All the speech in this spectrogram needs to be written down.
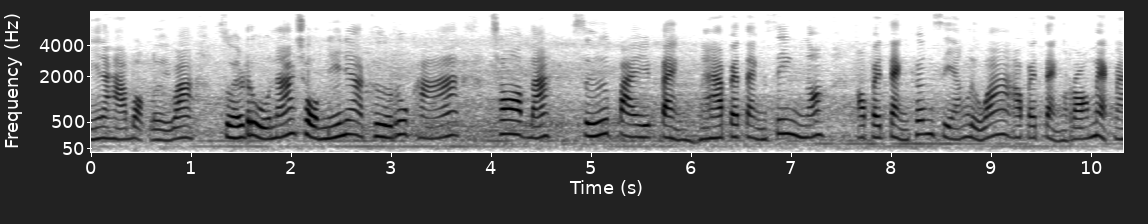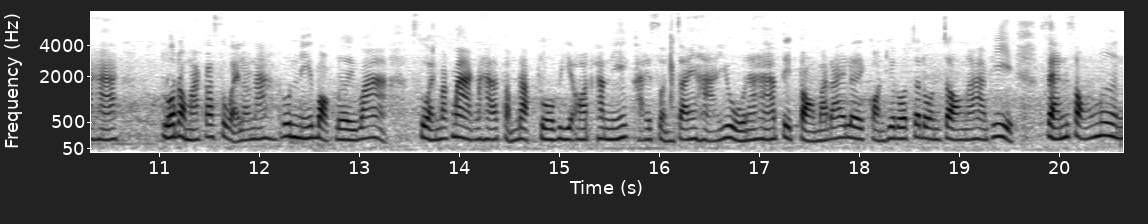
นี้นะคะ บอกเลยว่าสวยหรูนะโฉมนี้เนี่ยคือลูกค้าชอบนะ ซื้อไปแต่งนะคะ ไปแต่งซิ่งเนาะเอาไปแต่งเครื่องเสียงหรือว่าเอาไปแต่งร้องแม็กนะคะ รถออกมาก็สวยแล้วนะ รุ่นนี้บอกเลยว่าสวยมาก ๆ นะคะสำหรับตัว v ีออคันนี้ใครสนใจหาอยู่นะคะ ติดต่อมาได้เลยก่อนที่รถจะโดนจองนะคะพี่แสนสองหมื่น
